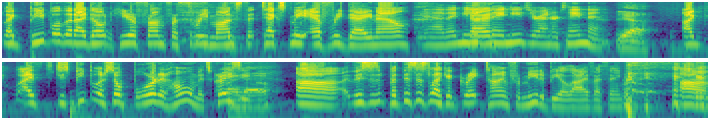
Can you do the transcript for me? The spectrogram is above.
like people that I don't hear from for three months that text me every day now. Yeah, they need Okay. they need your entertainment. Yeah. I, I just people are so bored at home. It's crazy. know. Uh, this is, but this is like a great time for me to be alive. I think. uh,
